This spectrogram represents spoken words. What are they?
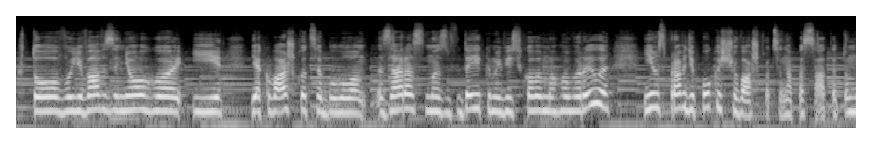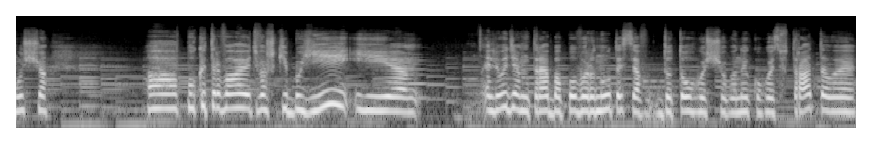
хто воював за нього, і як важко це було зараз. Ми з деякими військовими говорили. Їм справді поки що важко це написати, тому що а, поки тривають важкі бої, і людям треба повернутися до того, що вони когось втратили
